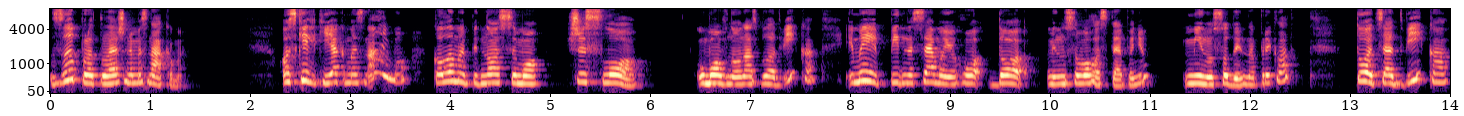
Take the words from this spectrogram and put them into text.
з протилежними знаками. Оскільки, як ми знаємо, коли ми підносимо число, умовно, у нас була двійка, і ми піднесемо його до мінусового степеню, мінус 1, наприклад, то ця двійка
